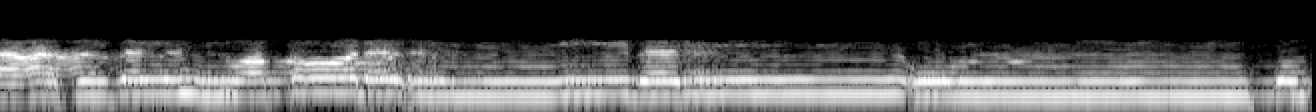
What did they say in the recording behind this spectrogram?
عقبيه وقال إني بريء منكم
